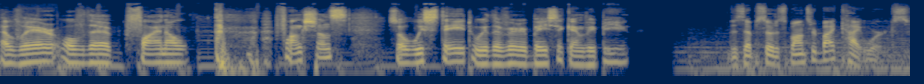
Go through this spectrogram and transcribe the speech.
aware of the final functions, so we stayed with a very basic MVP. This episode is sponsored by Kiteworks.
